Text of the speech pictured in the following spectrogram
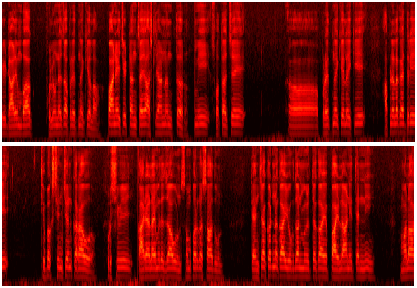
ही डाळिंबाग फुलवण्याचा प्रयत्न केला. पाण्याची टंचाई असल्यानंतर मी स्वतःचे प्रयत्न केले की आपल्याला काहीतरी ठिबक सिंचन करावं. कृषी कार्यालयामध्ये जाऊन संपर्क साधून त्यांच्याकडनं काय योगदान मिळतं का हे पाहिलं आणि त्यांनी मला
